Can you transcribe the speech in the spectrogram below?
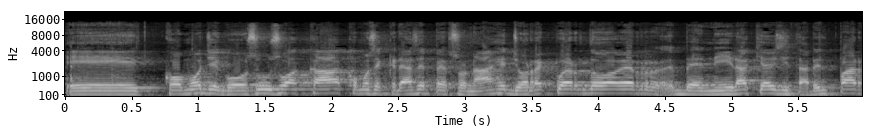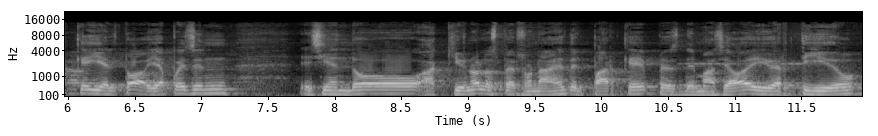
Eh, ¿Cómo llegó Suso acá? ¿Cómo se crea ese personaje? Yo recuerdo haber venir aquí a visitar el parque y él todavía pues eh, siendo aquí uno de los personajes del parque pues demasiado divertido.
